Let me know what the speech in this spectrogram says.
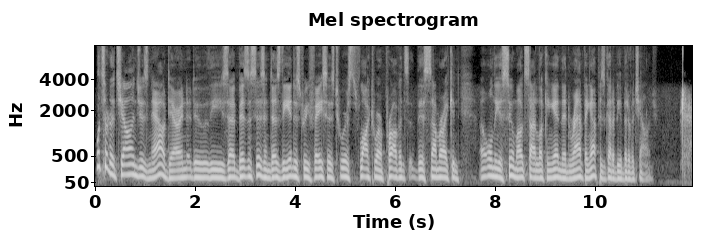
What sort of challenges now, Darren, do these uh, businesses and does the industry face as tourists flock to our province this summer? I can only assume outside looking in that ramping up has got to be a bit of a challenge.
